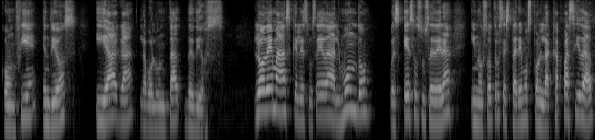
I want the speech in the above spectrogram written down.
confíe en Dios, y haga la voluntad de Dios. Lo demás que le suceda al mundo, pues eso sucederá y nosotros estaremos con la capacidad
